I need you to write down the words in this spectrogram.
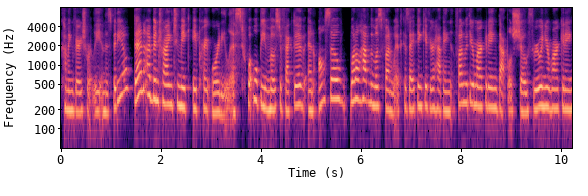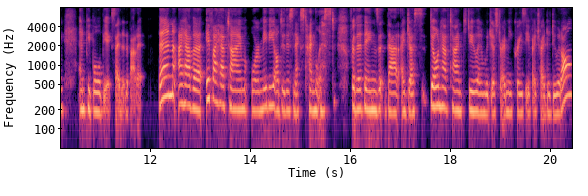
coming very shortly in this video. Then I've been trying to make a priority list, what will be most effective and also what I'll have the most fun with. Because I think if you're having fun with your marketing, that will show through in your marketing and people will be excited about it. Then I have a if I have time, or maybe I'll do this next time list for the things that I just don't have time to do and would just drive me crazy if I tried to do it all.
